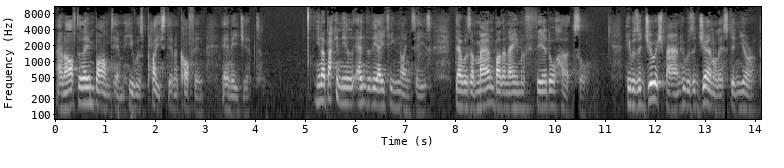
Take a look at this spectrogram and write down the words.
and after they embalmed him, he was placed in a coffin in Egypt. You know, back in the end of the 1890s, there was a man by the name of Theodore Herzl. He was a Jewish man who was a journalist in Europe.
